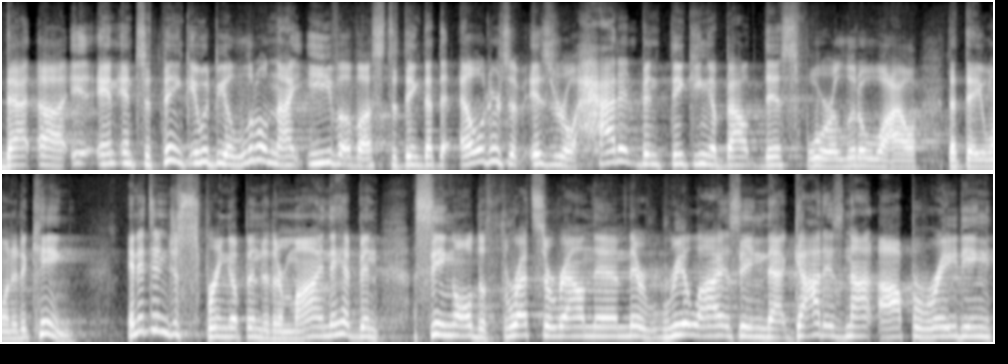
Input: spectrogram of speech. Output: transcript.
that, uh, it, and, and to think, it would be a little naive of us to think that the elders of Israel hadn't been thinking about this for a little while, that they wanted a king. And it didn't just spring up into their mind. They had been seeing all the threats around them. They're realizing that God is not operating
